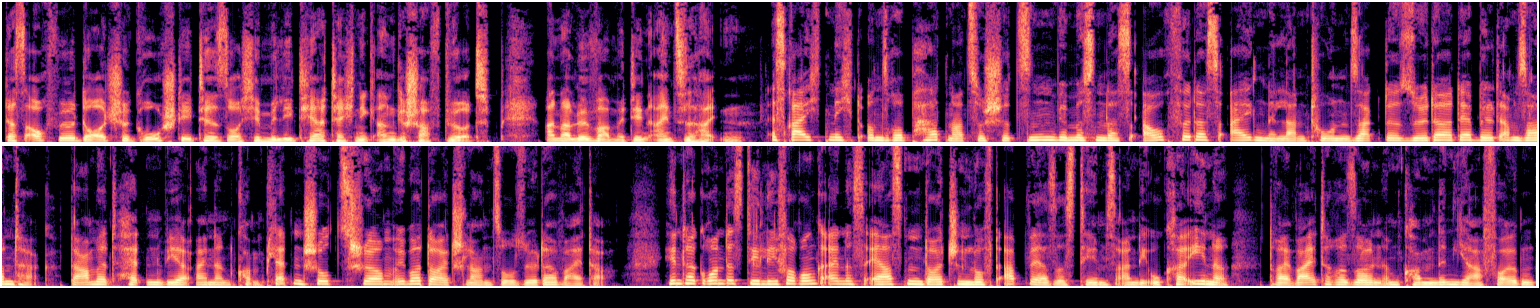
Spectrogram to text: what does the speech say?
dass auch für deutsche Großstädte solche Militärtechnik angeschafft wird. Anna Löwer mit den Einzelheiten. Es reicht nicht, unsere Partner zu schützen, wir müssen das auch für das eigene Land tun, sagte Söder der Bild am Sonntag. Damit hätten wir einen kompletten Schutzschirm über Deutschland, so Söder weiter. Hintergrund ist die Lieferung eines ersten deutschen Luftabwehrsystems an die Ukraine. Drei weitere sollen im kommenden Jahr folgen.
